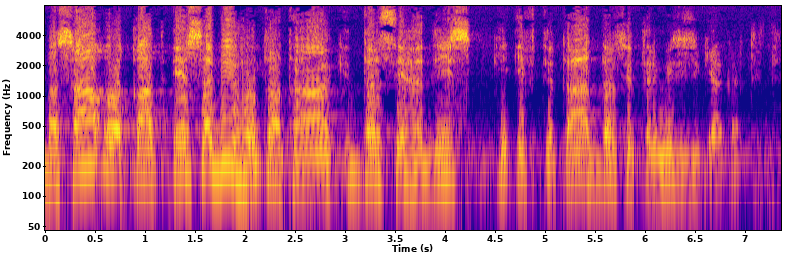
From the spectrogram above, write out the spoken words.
بسا اوقات ایسا بھی ہوتا تھا کہ درس حدیث کی افتتاح درس ترمیزی سے کیا کرتے تھے؟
